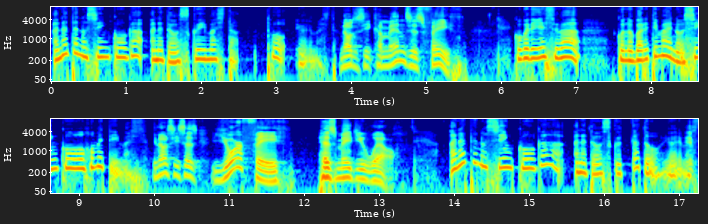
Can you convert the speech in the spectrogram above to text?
あなたの信仰があなたを救いましたと言われました。Notice he commends his faith. ここでイエスはこのバルティマイの信仰を褒めています。You notice he says, your faith has made you well. あなたの信仰があなたを救ったと言われま If す。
